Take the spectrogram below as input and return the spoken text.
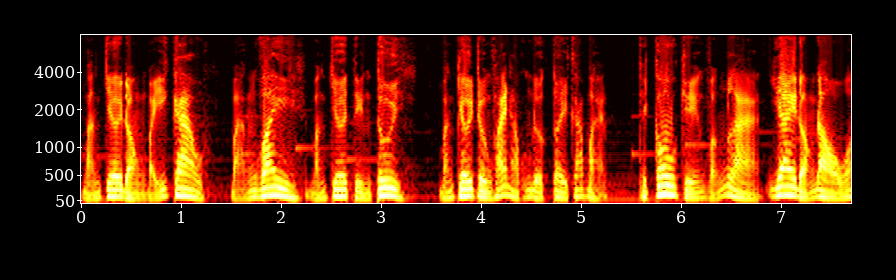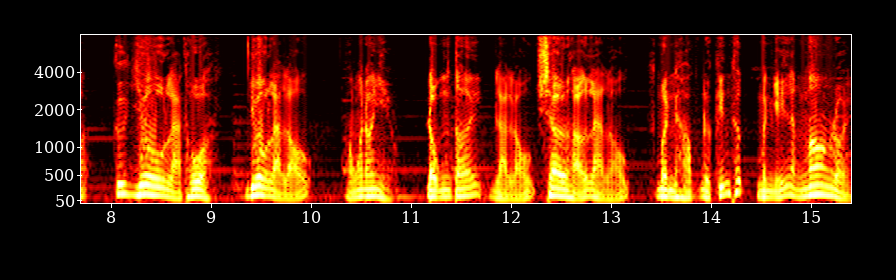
bạn chơi đòn bẩy cao, bạn vay, bạn chơi tiền tươi, bạn chơi trường phái nào cũng được, tùy các bạn. Thì câu chuyện vẫn là giai đoạn đầu á, cứ vô là thua, vô là lỗ, không có nói nhiều. Đụng tới là lỗ, sơ hở là lỗ. Mình học được kiến thức, mình nghĩ là ngon rồi.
